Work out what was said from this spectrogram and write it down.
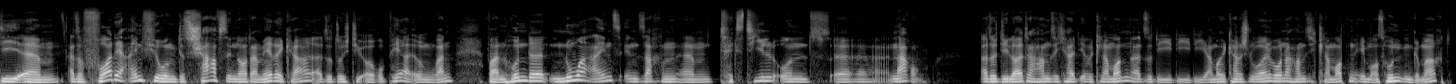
Die, ähm, also vor der Einführung des Schafs in Nordamerika, also durch die Europäer irgendwann, waren Hunde Nummer eins in Sachen ähm, Textil und äh, Nahrung. Also die Leute haben sich halt ihre Klamotten, also die, die, die amerikanischen Ureinwohner haben sich Klamotten eben aus Hunden gemacht.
